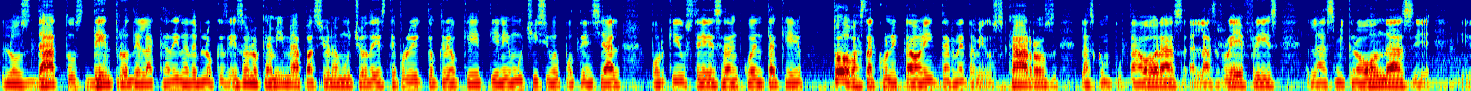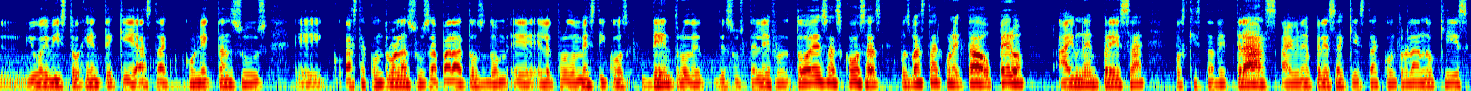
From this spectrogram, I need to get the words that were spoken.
los datos dentro de la cadena de bloques. Eso es lo que a mí me apasiona mucho de este proyecto. Creo que tiene muchísimo potencial potencial porque ustedes se dan cuenta que todo va a estar conectado en internet, amigos. Carros, las computadoras, las refres, las microondas. Yo he visto gente que hasta conectan sus, eh, hasta controlan sus aparatos eh, electrodomésticos dentro de, de sus teléfonos. Todas esas cosas, pues va a estar conectado, pero hay una empresa pues que está detrás, hay una empresa que está controlando que es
